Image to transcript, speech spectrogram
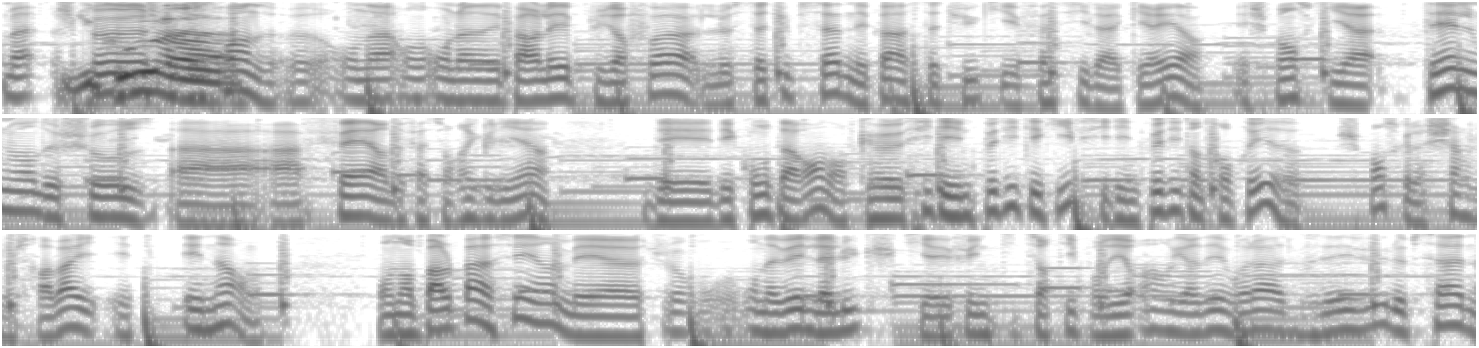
Bah, je Du peux, coup, je peux euh, comprendre. On, a, on, on en avait parlé plusieurs fois. Le statut PSAN n'est pas un statut qui est facile à acquérir. Et je pense qu'il y a tellement de choses à, à faire de façon régulière, des, des comptes à rendre, que si tu es une petite équipe, si tu es une petite entreprise, je pense que la charge de travail est énorme. On n'en parle pas assez, hein, mais euh, on avait la Luc qui avait fait une petite sortie pour dire Oh, regardez, voilà, vous avez vu le PSAN,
